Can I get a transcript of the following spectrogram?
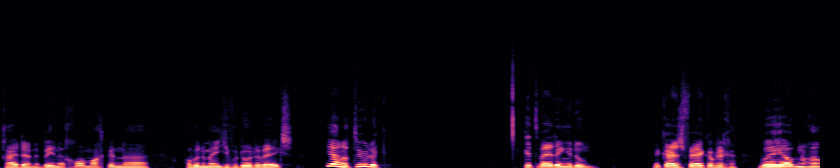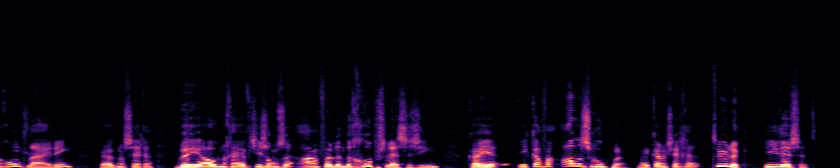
ga je daar naar binnen. Gewoon, mag ik een uh, abonnementje voor door de weeks? Ja, natuurlijk. Ik kan twee dingen doen. Dan kan je als verkoper zeggen, wil je ook nog een rondleiding? Kan je ook nog zeggen, wil je ook nog eventjes onze aanvullende groepslessen zien? Kan je, je kan van alles roepen, maar je kan ook zeggen, tuurlijk, hier is het.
